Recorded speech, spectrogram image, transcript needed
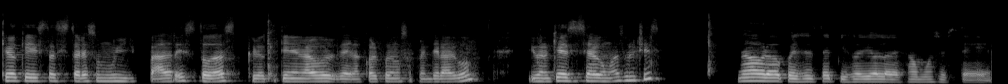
creo que estas historias son muy padres, todas. Creo que tienen algo de la cual podemos aprender algo. Y bueno, ¿quieres decir algo más, Luchis? No, bro, pues este episodio lo dejamos este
